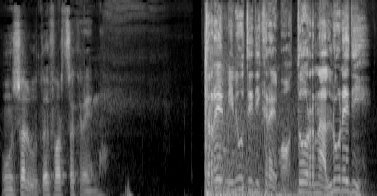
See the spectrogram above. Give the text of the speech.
Un saluto e forza Cremo. 3 minuti di Cremo torna lunedì.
